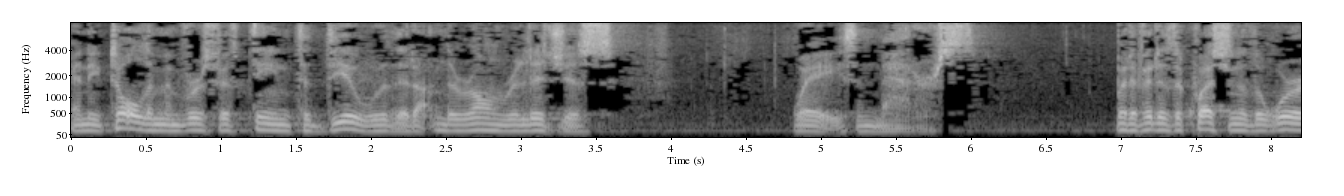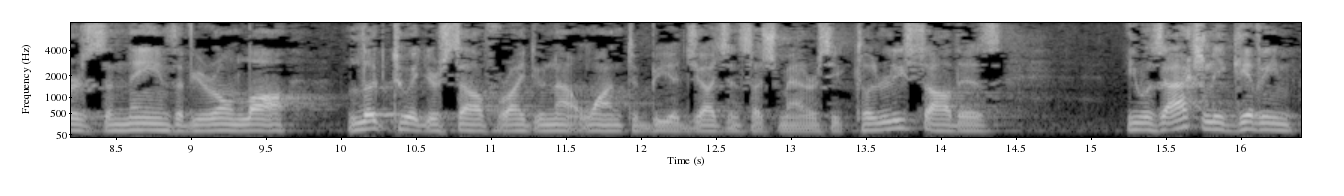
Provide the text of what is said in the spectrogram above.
And he told them in verse 15 to deal with it on their own religious ways and matters. But if it is a question of the words and names of your own law, look to it yourself, for I do not want to be a judge in such matters. He clearly saw this. He was actually giving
